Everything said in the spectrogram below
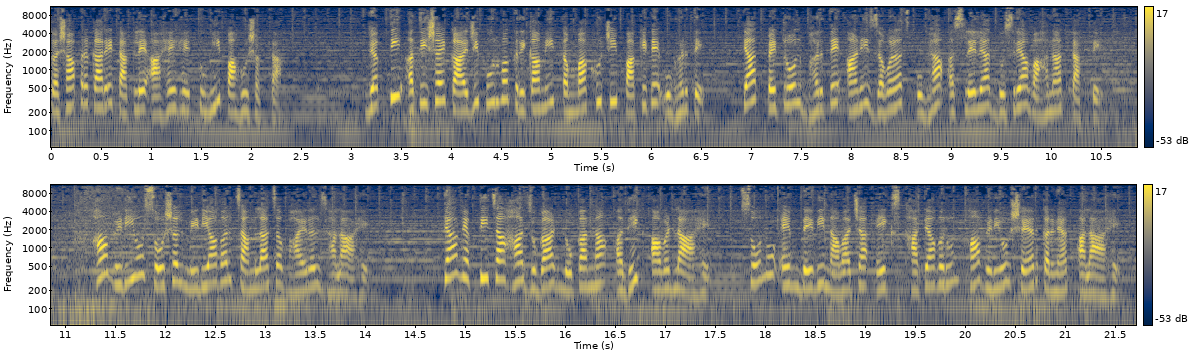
कशा प्रकारे टाकले आहे हे तुम्ही पाहू शकता. व्यक्ती अतिशय काळजीपूर्वक रिकामी तंबाखूची पाकिटे उघडते त्यात पेट्रोल भरते आणि जवळच उभ्या असलेल्या दुसऱ्या वाहनात टाकते. हा व्हिडिओ सोशल मीडियावर चांगलाच व्हायरल झाला आहे. त्या व्यक्तीचा हा जुगाड लोकांना अधिक आवडला आहे. सोनू एम देवी नावाच्या एक्स खात्यावरून हा व्हिडिओ शेअर करण्यात आला आहे.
